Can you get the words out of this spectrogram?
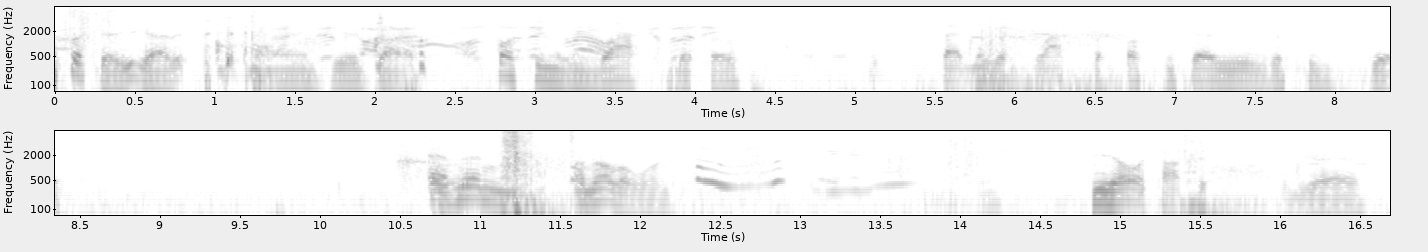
It's okay, you got it. And you it, got comrades. On to the fucking whacked, bro. That nigga slapped the fucking shit out of you with his dick. and then another one. He helicoptered your ass.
